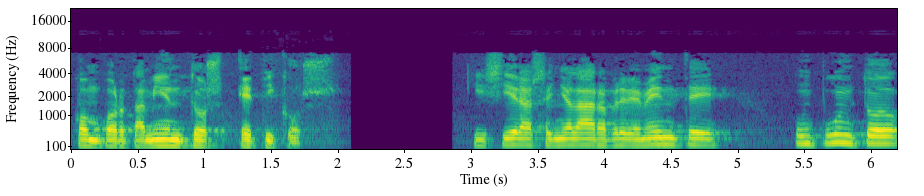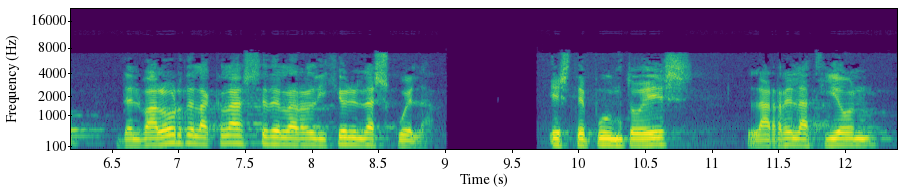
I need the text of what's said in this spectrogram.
comportamientos éticos. Quisiera señalar brevemente un punto del valor de la clase de la religión en la escuela. Este punto es la relación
